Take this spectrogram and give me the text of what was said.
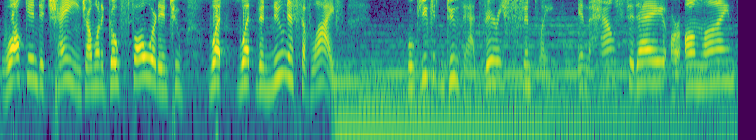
walk into change. I want to go forward into what what the newness of life. Well, you can do that very simply in the house today or online.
